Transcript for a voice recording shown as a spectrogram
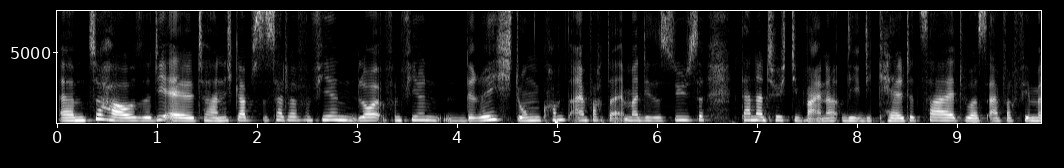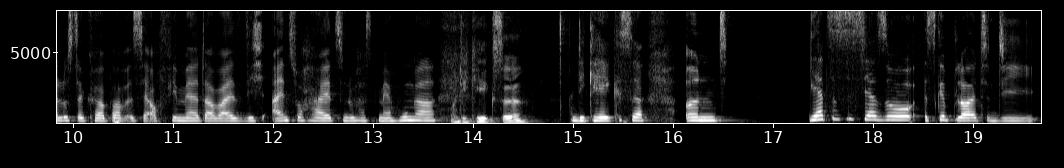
ähm, zu Hause, die Eltern. Ich glaube, es ist halt von vielen Leu von vielen Richtungen kommt einfach da immer dieses Süße. Dann natürlich die Weihnacht die, die Kältezeit. Du hast einfach viel mehr Lust. Der Körper ist ja auch viel mehr dabei, dich einzuheizen. Du hast mehr Hunger. Und die Kekse. Die Kekse. Und jetzt ist es ja so, es gibt Leute, die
